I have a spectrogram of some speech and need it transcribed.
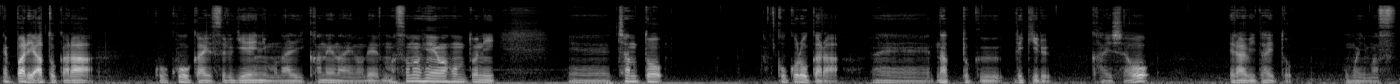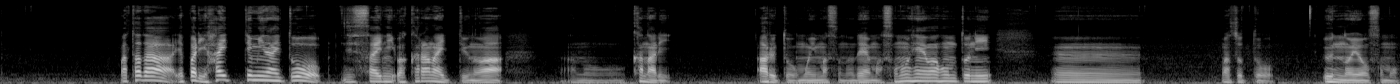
やっぱり後からこう後悔する原因にもなりかねないので、まあ、その辺は本当に、えー、ちゃんと心からえー、納得できる会社を選びたいと思います。まあ、ただやっぱり入ってみないと実際にわからないっていうのはあの、かなりあると思いますので、まあ、その辺は本当にうーんまあちょっと運の要素も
